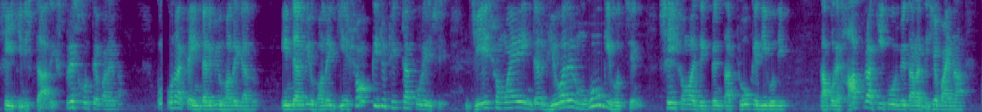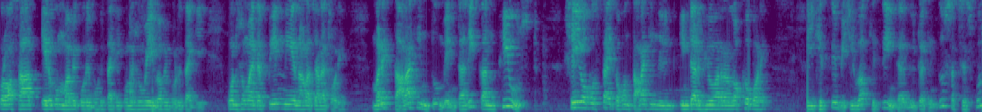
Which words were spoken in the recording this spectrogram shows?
সেই জিনিসটা আর এক্সপ্রেস করতে পারে না। কোনো একটা ইন্টারভিউ হলে গেল ইন্টারভিউ হলে গিয়ে সব কিছু ঠিকঠাক করে এসে, যে সময়ে ইন্টারভিউয়ারের মুখোমুখি হচ্ছেন, সেই সময় দেখবেন তার চোখ এদিক ওদিক। তারপরে হাতরা কি করবে তারা দিশে পায় না ক্রস হাত এরকমভাবে করে বসে থাকে, কোনো সময় এইভাবে বসে থাকে, কোন সময় একটা পেন নিয়ে নাড়াচাড়া করে। মানে তারা কিন্তু মেন্টালি কনফিউজড সেই অবস্থায় তখন তারা কিন্তু ইন্টারভিউয়াররা লক্ষ্য করে। এই ক্ষেত্রে বেশিরভাগ ক্ষেত্রে ইন্টারভিউটা কিন্তু সাকসেসফুল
